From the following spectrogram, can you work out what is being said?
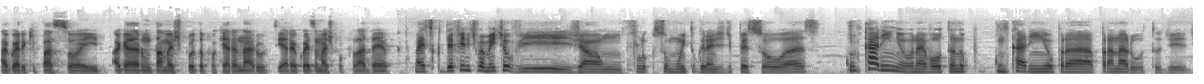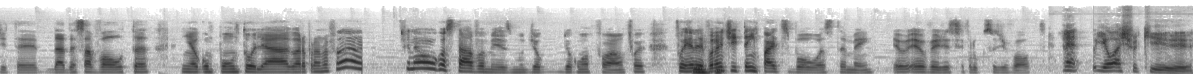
agora que passou aí, a galera não tá mais puta porque era Naruto e era a coisa mais popular da época. Mas definitivamente eu vi já um fluxo muito grande de pessoas com carinho, né? Voltando com carinho pra, pra Naruto, de, de ter dado essa volta em algum ponto, olhar agora pra Naruto e falar, ah, afinal eu gostava mesmo, de, de alguma forma. Foi, foi relevante uhum. e tem partes boas também. Eu, eu vejo esse fluxo de volta. É, e eu acho que.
